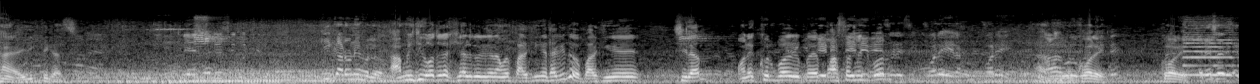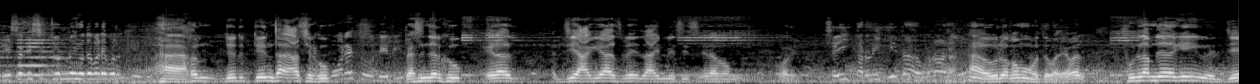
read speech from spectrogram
হ্যাঁ এই দিক থেকে আসছে। কি কারণে হলো? আমি ঠিক অতটা খেয়াল করি না আমি পার্কিংয়ে থাকি তো পার্কিংয়ে ছিলাম। অনেকক্ষণ পর মানে পাঁচ সাত মিনিট পর। করে করে। জন্যই হতে পারে হ্যাঁ এখন যেহেতু ট্রেন আছে খুব প্যাসেঞ্জার খুব এরা যে আগে আসবে লাইন বেসিস এরকম করে। সেই কারণেই কি এটা হ্যাঁ ওরকমও হতে পারে। এবার শুনলাম যে নাকি যে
